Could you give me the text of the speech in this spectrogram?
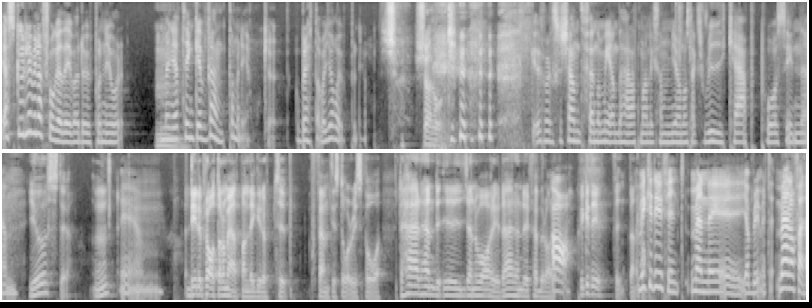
Jag skulle vilja fråga dig vad du har gjort på nyår. Men jag tänker vänta med det Okej. och berätta vad jag har gjort på nyår. Kör, kör hårt. Det är ett ganska känt fenomen det här att man liksom gör någon slags recap på sin... ehm, Just det. Mm. ehm, Det du pratar om är att man lägger upp typ 50 stories på det här hände i januari, det här hände i februari. Ja. Vilket är fint. Men, Vilket är ju fint, men eh, jag bryr mig inte. Men i alla fall.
